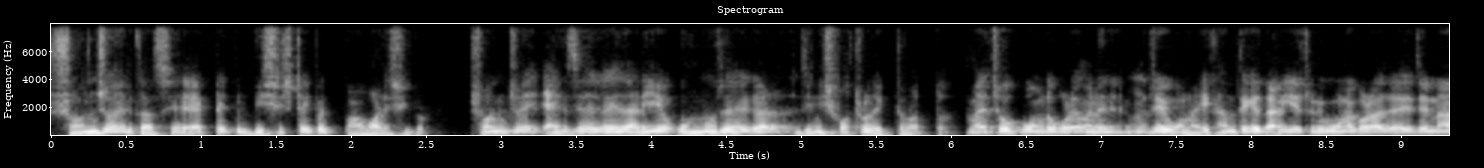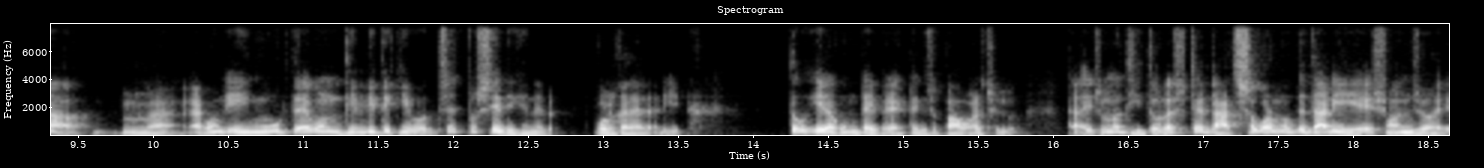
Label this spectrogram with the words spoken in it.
সঞ্জয়ের কাছে এক টাইপের বিশেষ টাইপের পাওয়ার ছিল। সঞ্জয় এক জায়গায় দাঁড়িয়ে অন্য জায়গার জিনিসপত্র দেখতে পারতো। মানে চোখ বন্ধ করে মানে যে কোনো এখান থেকে দাঁড়িয়ে যদি মনে করা যায় যে না এখন এই মুহূর্তে এখন দিল্লিতে কি হচ্ছে, তো সে দেখে নেবে কলকাতায় দাঁড়িয়ে। তো এরকম টাইপের একটা কিছু পাওয়ার ছিল। তাই জন্য ধৃতরাষ্ট্রের রাজসভার মধ্যে দাঁড়িয়ে সঞ্জয়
